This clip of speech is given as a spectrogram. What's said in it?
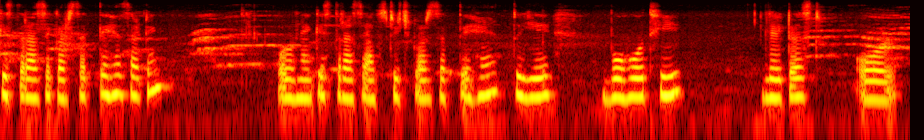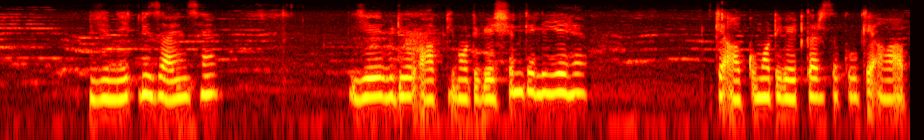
किस तरह से कर सकते हैं सेटिंग और उन्हें किस तरह से आप स्टिच कर सकते हैं तो ये बहुत ही लेटेस्ट और यूनिक डिज़ाइंस हैं। ये वीडियो आपकी मोटिवेशन के लिए है कि आपको मोटिवेट कर सकूँ कि आप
